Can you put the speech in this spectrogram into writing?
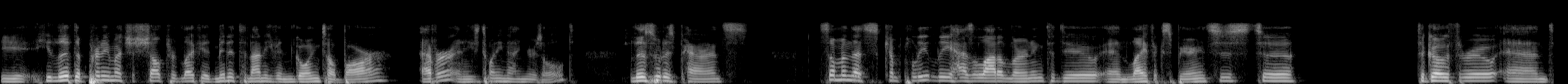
He he lived a pretty much a sheltered life. He admitted to not even going to a bar ever, and he's 29 years old. Lives with his parents. Someone that's completely has a lot of learning to do and life experiences to to go through, and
